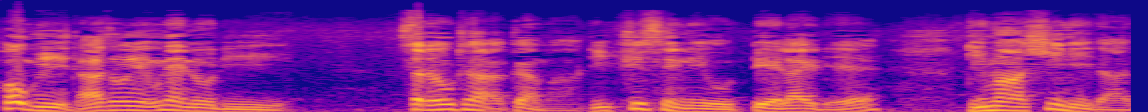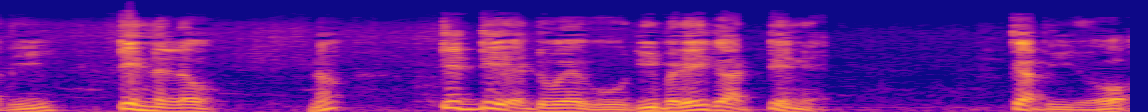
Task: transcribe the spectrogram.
ဟုတ်ပြီဒါဆိုရင်ဦးနဲ့တို့ဒီစတုထအကတ်မှာဒီဖြစ်စဉ်လေးကိုတည်လိုက်တယ်ဒီမှာရှိနေတာဒီတစ်နှလုံးနော်တစ်တစ်အတွဲကိုဒီဗရိတ်ကတစ်နဲ့ကပ်ပြီးတော့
